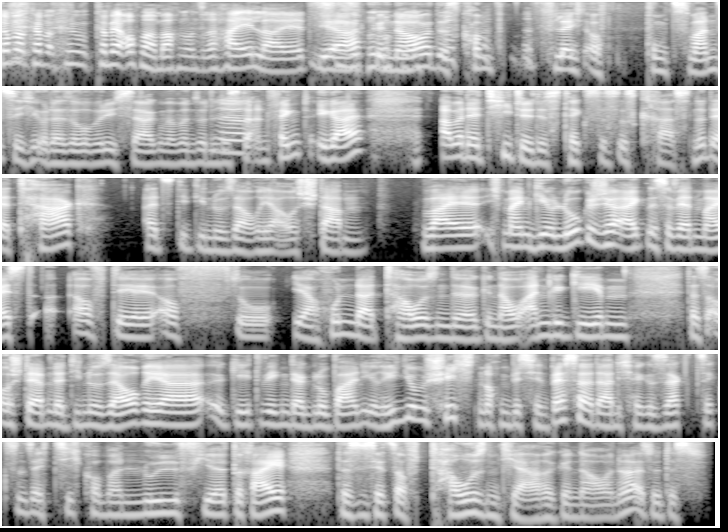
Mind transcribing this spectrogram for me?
Können wir, können, können wir auch mal machen, unsere Highlights. Ja, so. genau. Das kommt vielleicht auf Punkt 20 oder so, würde ich sagen, wenn man so eine ja. Liste anfängt. Egal. Aber der Titel des Textes ist krass. Ne? Der Tag, als die Dinosaurier ausstarben weil ich meine, geologische Ereignisse werden meist auf, die, auf so Jahrhunderttausende genau angegeben. Das Aussterben der Dinosaurier geht wegen der globalen Iridiumschicht noch ein bisschen besser. Da hatte ich ja gesagt 66,043. Das ist jetzt auf 1000 Jahre genau. Ne? Also das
